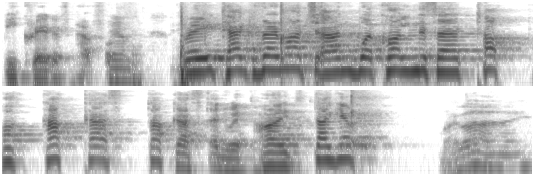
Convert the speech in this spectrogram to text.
be creative and have fun. Yeah. Great, thank you very much. And we're calling this a top podcast. Talkcast anyway. All right, thank you. Bye bye.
